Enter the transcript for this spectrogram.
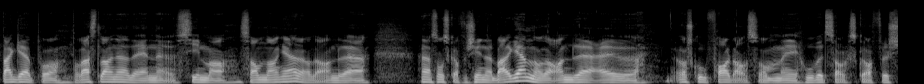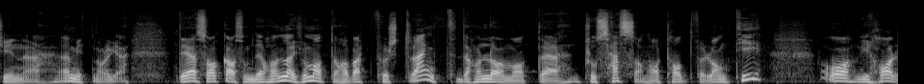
begge på, på Vestlandet. Det ene er Sima-Samnanger, og det andre uh, som skal forsyne Bergen. Og det andre er jo Ørskog-Fardal, som i hovedsak skal forsyne Midt-Norge. Det er saker som det handler ikke om at det har vært for strengt, det handler om at prosessene har tatt for lang tid. Og vi har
